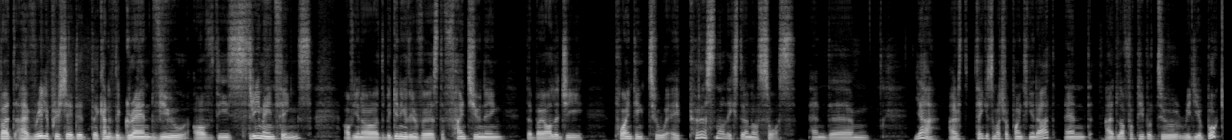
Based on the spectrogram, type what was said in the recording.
But I've really appreciated the kind of the grand view of these three main things of, you know, the beginning of the universe, the fine tuning, the biology, pointing to a personal external source. And um, yeah, I thank you so much for pointing it out. And I'd love for people to read your book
